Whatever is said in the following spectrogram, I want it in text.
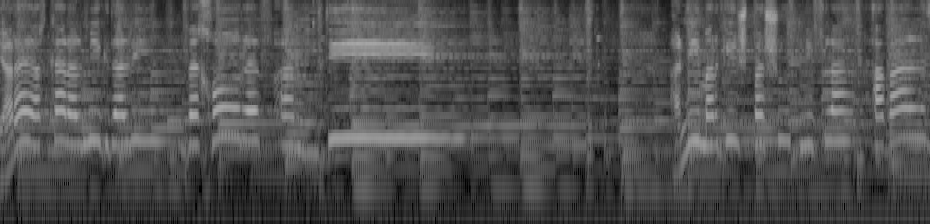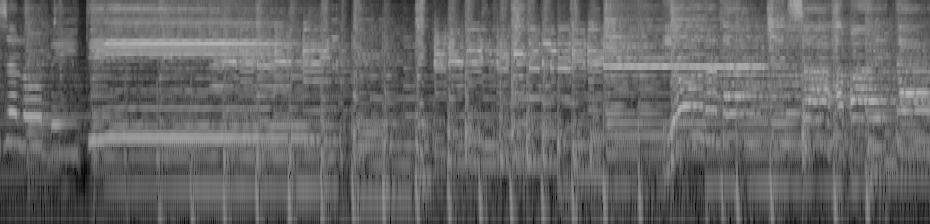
ירח קר על מגדלים וחורף אמיתי אני מרגיש פשוט נפלא אבל זה לא ביתי יונתן, סע הביתה.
